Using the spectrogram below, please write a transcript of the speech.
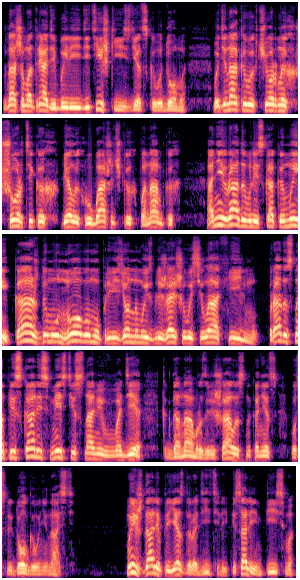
В нашем отряде были и детишки из детского дома, в одинаковых черных шортиках, белых рубашечках, панамках. Они радовались, как и мы, каждому новому, привезенному из ближайшего села фильму. Радостно плескались вместе с нами в воде, когда нам разрешалось, наконец, после долгого ненастья. Мы ждали приезда родителей, писали им письма,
